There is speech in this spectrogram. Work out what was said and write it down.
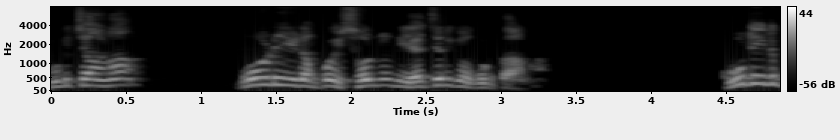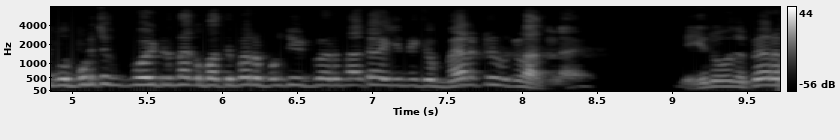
பிடிச்சானா மோடியிடம் போய் சொல்லுன்னு எச்சரிக்கை கொடுத்தானா? கூட்டிகிட்டு பிடிச்சி போயிட்டு இருந்தாக்க பத்து பேரை பிடிச்சிட்டு போயிருந்தாக்கா இன்னைக்கு மிரட்டி இருக்கலாங்களே இந்த இருபது பேர்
